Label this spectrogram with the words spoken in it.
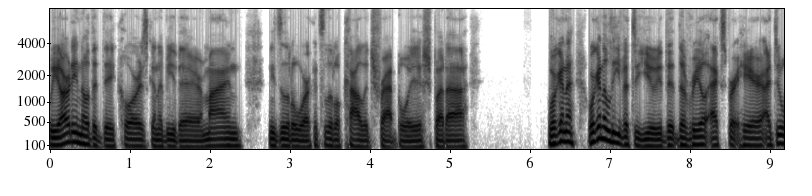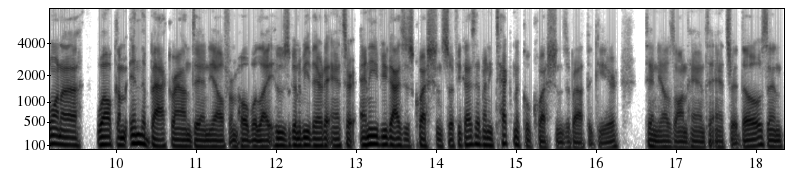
We already know the decor is going to be there. Mine needs a little work. It's a little college frat boyish, but uh we're gonna we're gonna leave it to you, the, the real expert here. I do want to welcome in the background Danielle from Hobolite, who's going to be there to answer any of you guys' questions. So if you guys have any technical questions about the gear, Danielle's on hand to answer those. And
